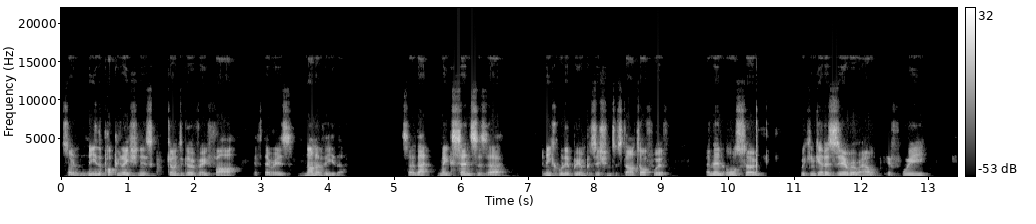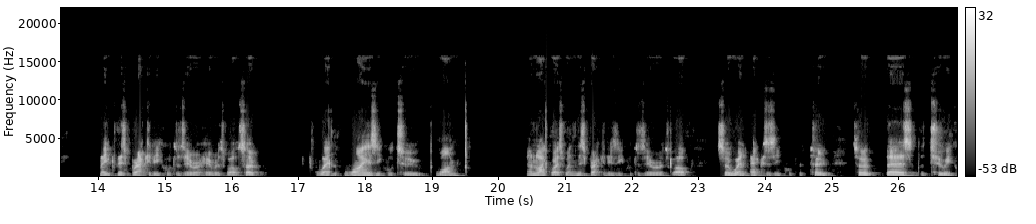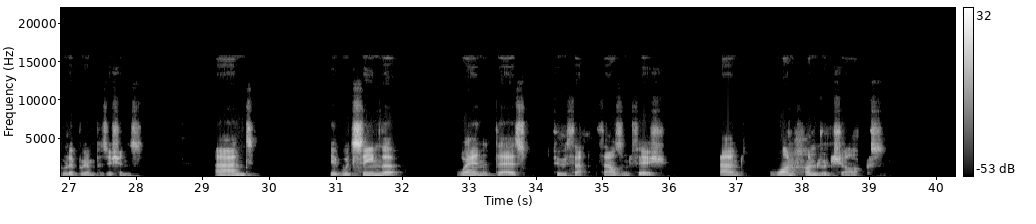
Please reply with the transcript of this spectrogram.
So neither population is going to go very far if there is none of either. So that makes sense as a, an equilibrium position to start off with. And then also, we can get a zero out if we make this bracket equal to zero here as well. So when y is equal to 1, and likewise when this bracket is equal to 0 as well, so when x is equal to 2. So there's the two equilibrium positions. And it would seem that when there's 2,000 fish and 100 sharks,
